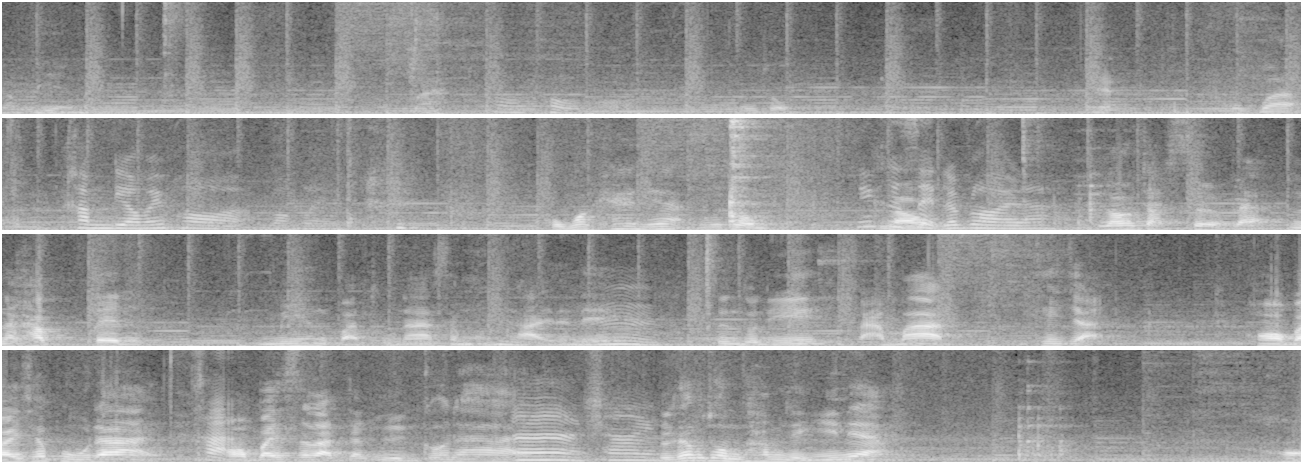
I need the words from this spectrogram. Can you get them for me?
น้ำเลี่ยงนะโอ้โหท่านผู้ชมเนี่ยผมว่าคำเดียวไม่พออะบอกเลย ผมว่าแค่เนี้ยท่านผู้ชม นี่คือเรา เสร็จเรียบร้อยแล้วค่ะเราจัดเสิร์ฟแล้วนะครับ เป็นเมี่ยงปลาทูน่าสมุนไพรนั่นเอง อืม ซึ่งตัวนี้สามารถที่จะห่อใบชะพูได้ค่ะ ห่อใบสลัดอย่างอื่นก็ได้ อ่าใช่ หรือท่านผู้ชมทำอย่างนี้เนี่ยห่อ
